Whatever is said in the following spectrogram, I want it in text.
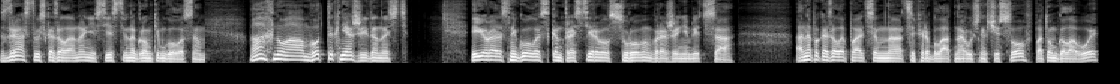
«Здравствуй», — сказала она неестественно громким голосом. «Ах, Нуам, вот так неожиданность!» Ее радостный голос контрастировал с суровым выражением лица — она показала пальцем на циферблат наручных часов, потом головой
